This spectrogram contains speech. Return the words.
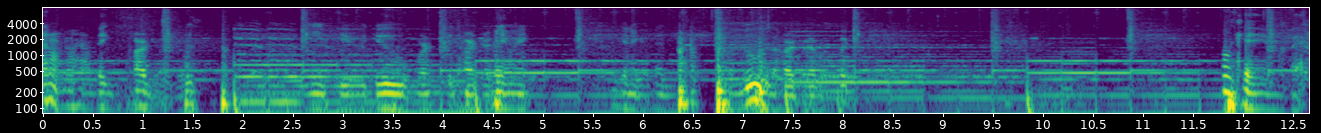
I don't know how big the hard drive is, I need to do work with the hard drive anyway. I'm gonna go ahead and remove the hard drive real quick. Okay, we're back.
